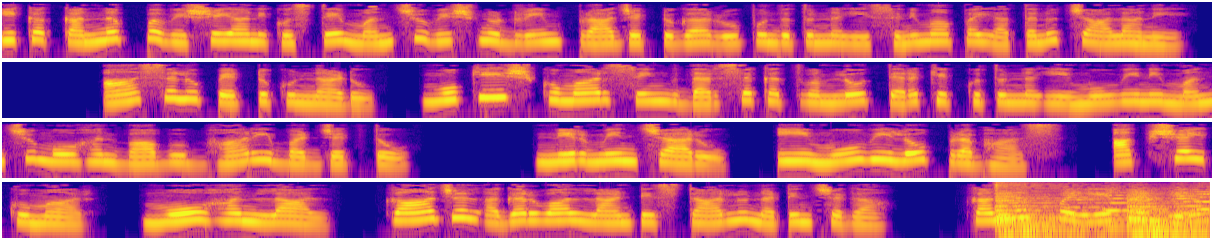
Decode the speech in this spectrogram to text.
ఇక కన్నప్ప విషయానికొస్తే మంచు విష్ణు డ్రీమ్ ప్రాజెక్టుగా రూపొందుతున్న ఈ సినిమాపై అతను చాలానే ఆశలు పెట్టుకున్నాడు. ముఖేష్ కుమార్ సింగ్ దర్శకత్వంలో తెరకెక్కుతున్న ఈ మూవీని మంచు మోహన్ బాబు భారీ బడ్జెట్తో నిర్మించారు. ఈ మూవీలో ప్రభాస్ అక్షయ్ కుమార్ మోహన్ లాల్ కాజల్ అగర్వాల్ లాంటి స్టార్లు నటించగా కన్నప్ప ఏప్రిల్ ఇరవై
